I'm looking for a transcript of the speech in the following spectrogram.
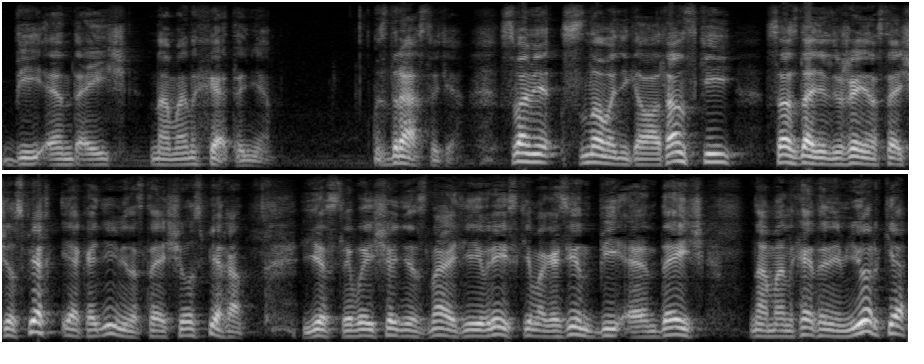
B&H на Манхэттене. Здравствуйте! С вами снова Николай Танский, создатель движения «Настоящий успех» и Академии «Настоящего успеха». Если вы еще не знаете еврейский магазин B&H на Манхэттене, Нью-Йорке,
